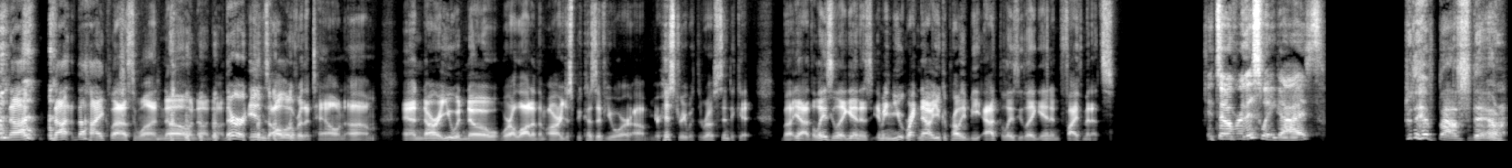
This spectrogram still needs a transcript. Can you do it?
not not the high class one. No, no, no. There are inns all over the town. Um, and Nara, you would know where a lot of them are just because of your um, your history with the Rose Syndicate. But yeah, the Lazy Leg Inn is. I mean, you right now you could probably be at the Lazy Leg Inn in five minutes. It's over this way, guys. Do they have baths there?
